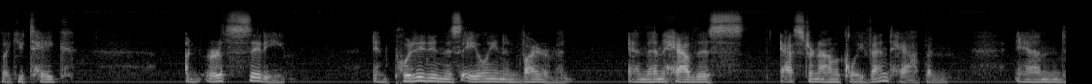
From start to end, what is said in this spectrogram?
like you take an Earth city and put it in this alien environment and then have this astronomical event happen and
